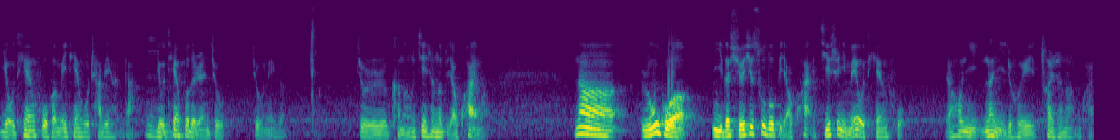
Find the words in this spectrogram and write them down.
有天赋和没天赋差别很大。有天赋的人就就那个，就是可能晋升的比较快嘛。那如果你的学习速度比较快，即使你没有天赋，然后你那你就会窜升的很快。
